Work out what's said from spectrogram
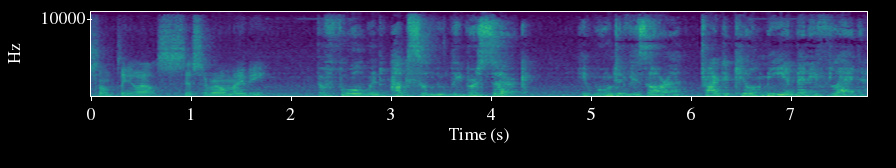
Something about Cicero, maybe? The fool went absolutely berserk. He wounded Veezara, tried to kill me, and then he fled.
